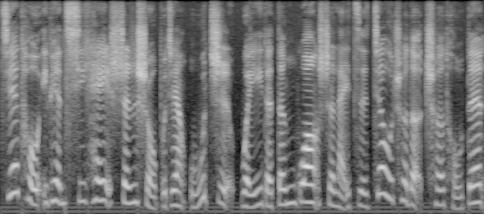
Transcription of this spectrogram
街头一片漆黑，伸手不见五指，唯一的灯光是来自轿车的车头灯。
